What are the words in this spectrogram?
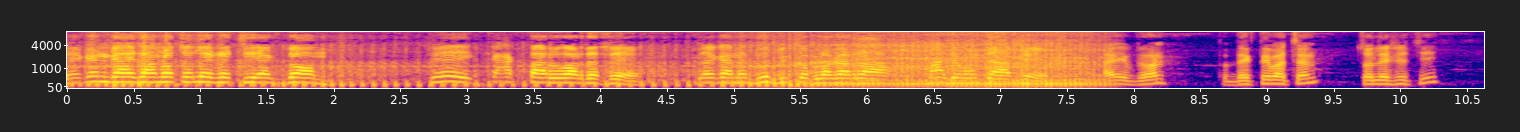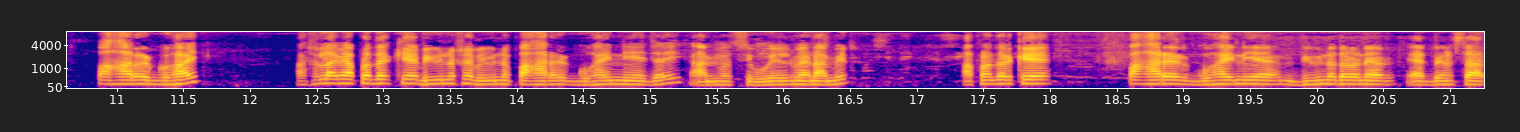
দেখেন গাইজ আমরা চলে এসেছি একদম সেই কাকতারুয়ার দেশে। যেখানে দুর্ভিক্ষ ব্লগাররা মাঝে মধ্যে আসে। হাই এভরিওয়ান তো দেখতে পাচ্ছেন চলে এসেছি পাহাড়ের গুহায়। আসলে আমি আপনাদেরকে বিভিন্ন সময় বিভিন্ন পাহাড়ের গুহায় নিয়ে যাই। আমি হচ্ছি উইলম্যান আমির আপনাদেরকে পাহাড়ের গুহায় নিয়ে বিভিন্ন ধরনের অ্যাডভেঞ্চার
